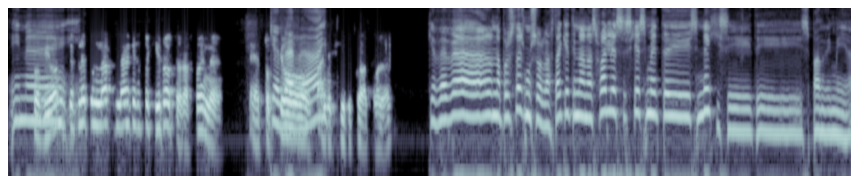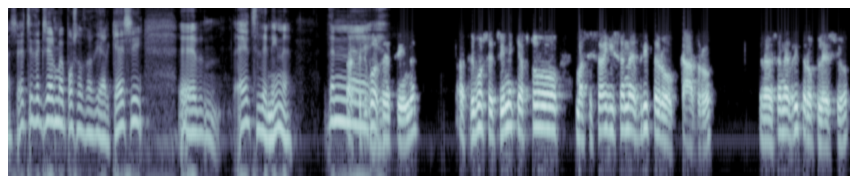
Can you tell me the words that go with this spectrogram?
Είναι... Το βιώνουν και βλέπουν να, να έρχεται το χειρότερο. Αυτό είναι ε, το πιο βέβαια, ανησυχητικό από όλα. Και βέβαια να προσθέσουμε σε όλα αυτά και την ανασφάλεια σε σχέση με τη συνέχιση της πανδημίας. Έτσι δεν ξέρουμε πόσο θα διαρκέσει. Ε, έτσι δεν είναι. Δεν... Ακριβώς έτσι είναι. Ακριβώς έτσι είναι και αυτό μας εισάγει σε ένα ευρύτερο κάδρο, ε, σε ένα ευρύτερο πλαίσιο.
